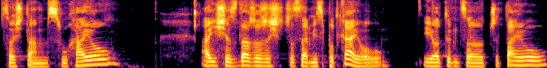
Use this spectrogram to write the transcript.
coś tam słuchają, a i się zdarza, że się czasami spotkają i o tym, co czytają,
